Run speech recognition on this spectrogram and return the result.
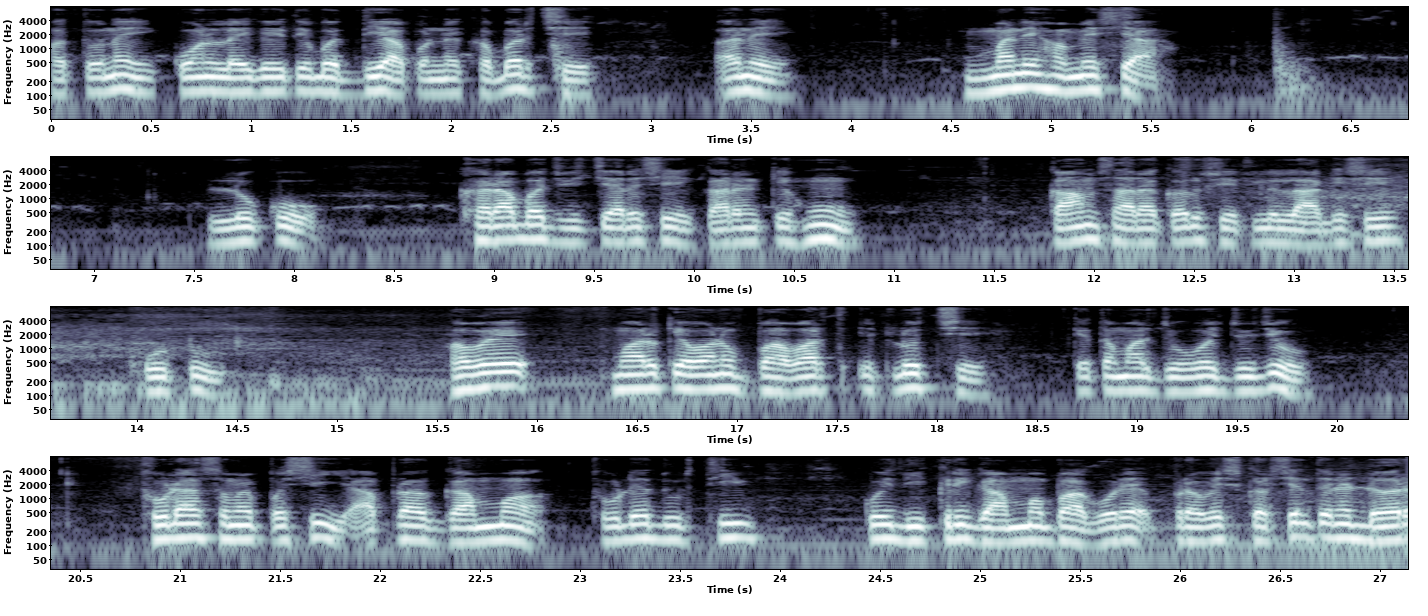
હતો નહીં, કોણ લઈ ગયું તે બધી આપણને ખબર છે. અને મને હંમેશા લોકો ખરાબ જ વિચારે છે, કારણ કે હું કામ સારા કરું છું એટલે લાગે છે ખોટું. હવે મારો કહેવાનો ભાવાર્થ એટલો જ છે કે તમારે જોવો જોજો. થોડા સમય પછી આપણા ગામમાં થોડે દૂરથી કોઈ દીકરી ગામમાં ભાગોરે પ્રવેશ કરશે ને તેને ડર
